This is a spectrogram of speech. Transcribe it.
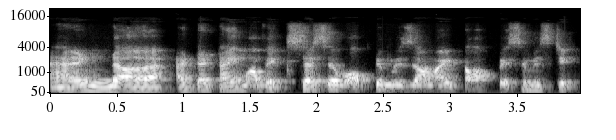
And uh, at a time of excessive optimism, I talk pessimistic.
